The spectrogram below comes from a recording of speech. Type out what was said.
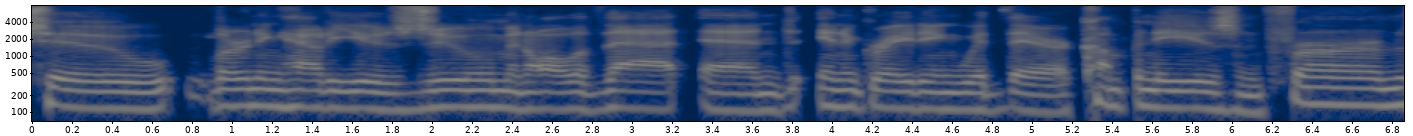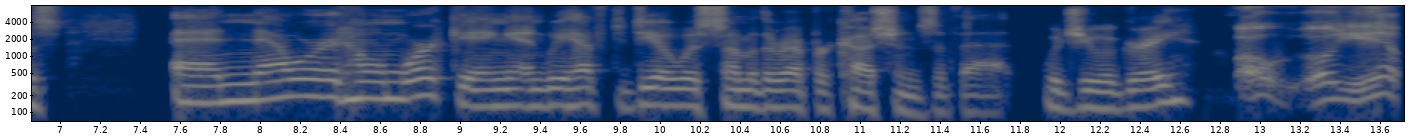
to learning how to use Zoom and all of that and integrating with their companies and firms and now we're at home working and we have to deal with some of the repercussions of that. Would you agree? Oh, oh yeah.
